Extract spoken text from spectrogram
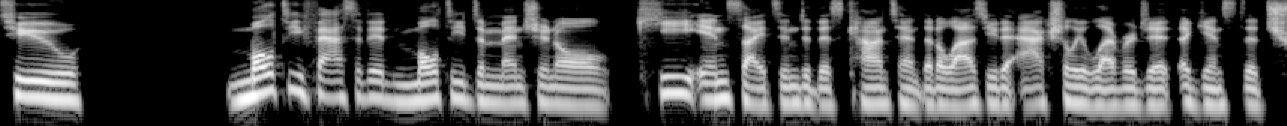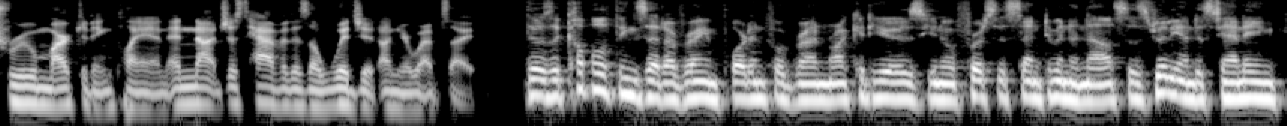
to multifaceted, multidimensional key insights into this content that allows you to actually leverage it against a true marketing plan and not just have it as a widget on your website. There's a couple of things that are very important for brand marketers. You know, first is sentiment analysis, really understanding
